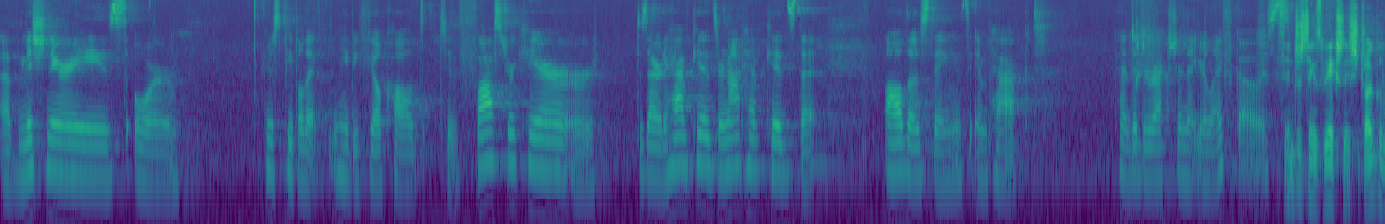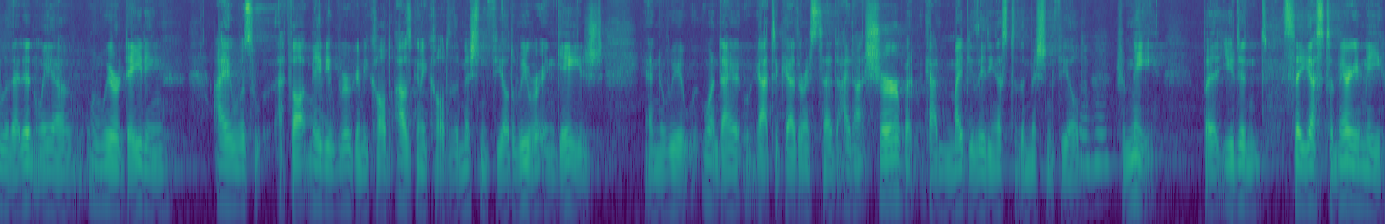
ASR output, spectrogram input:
of missionaries or just people that maybe feel called to foster care or desire to have kids or not have kids that all those things impact kind of the direction that your life goes. It's interesting because we actually struggled with that didn't we uh, when we were dating I was I thought maybe we were going to be called I was going to be called to the mission field. We were engaged, and we one day we got together and said, "I'm not sure, but God might be leading us to the mission field mm-hmm. for me." But you didn't say yes to marry me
